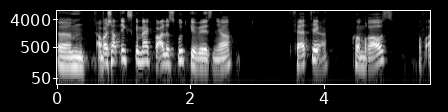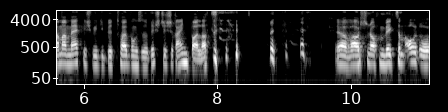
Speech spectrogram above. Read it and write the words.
Ähm, aber ich habe nichts gemerkt, war alles gut gewesen, ja. Fertig, Ja. komm raus. Auf einmal merke ich, wie die Betäubung so richtig reinballert. Ja, war schon auf dem Weg zum Auto.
